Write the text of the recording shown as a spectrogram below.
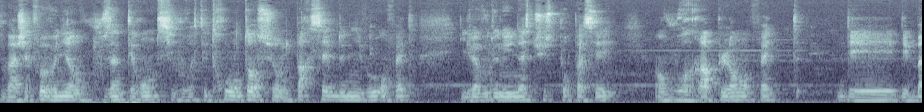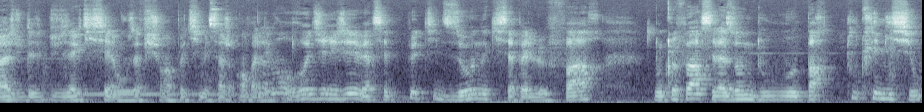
va à chaque fois venir vous interrompre si vous restez trop longtemps sur une parcelle de niveau en fait. Il va vous donner une astuce pour passer en vous rappelant en fait des, bases du, du en vous affichant un petit message en bas de l'écran. Rediriger vers cette petite zone qui s'appelle le phare. Donc le phare c'est la zone d'où partent toutes les missions.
